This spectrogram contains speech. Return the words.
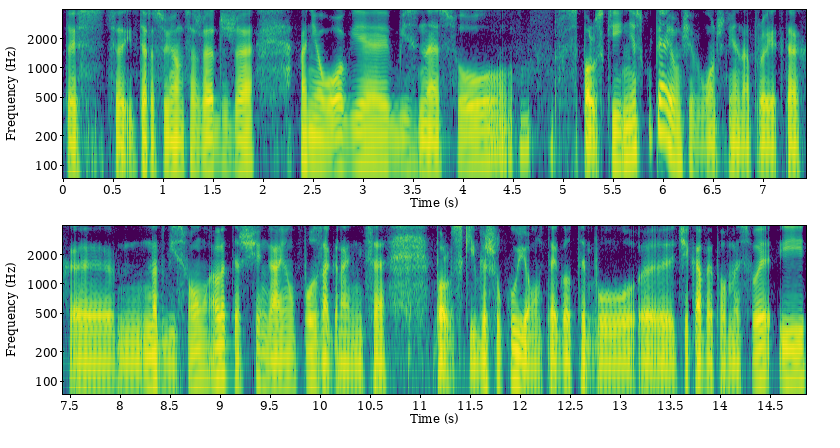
to jest interesująca rzecz, że aniołowie biznesu z Polski nie skupiają się wyłącznie na projektach e, nad Wisłą, ale też sięgają poza granice Polski, wyszukują tego typu e, ciekawe pomysły. I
